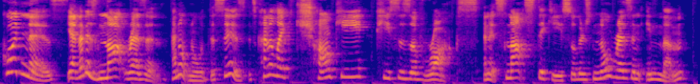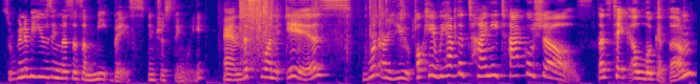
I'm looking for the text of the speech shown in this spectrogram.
goodness. Yeah, that is not resin. I don't know what this is. It's kind of like chunky pieces of rocks and it's not sticky, so there's no resin in them. So we're gonna be using this as a meat base, interestingly. And this one is, what are you? Okay, we have the tiny taco shells. Let's take a look at them.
